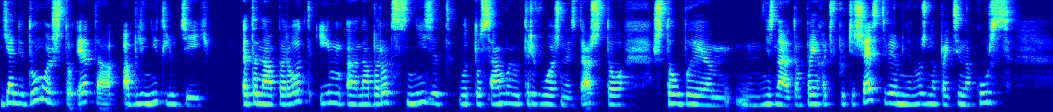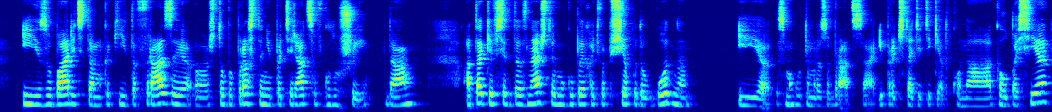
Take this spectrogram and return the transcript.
я не думаю, что это обленит людей. Это наоборот им э, наоборот снизит вот ту самую тревожность, да, что чтобы, не знаю, там поехать в путешествие, мне нужно пойти на курс и зубарить там какие-то фразы, э, чтобы просто не потеряться в глуши, да, а так я всегда знаю, что я могу поехать вообще куда угодно и смогу там разобраться, и прочитать этикетку на колбасе,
